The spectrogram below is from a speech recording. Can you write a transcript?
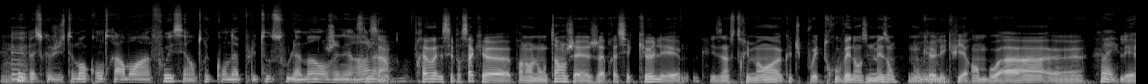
Oui, parce que justement, contrairement à un fouet, c'est un truc qu'on a plutôt sous la main en général. C'est ça. Après, ouais, c'est pour ça que pendant longtemps, j'ai apprécié que les, les instruments que tu pouvais trouver dans une maison. Donc, euh, les cuillères en bois, euh, les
